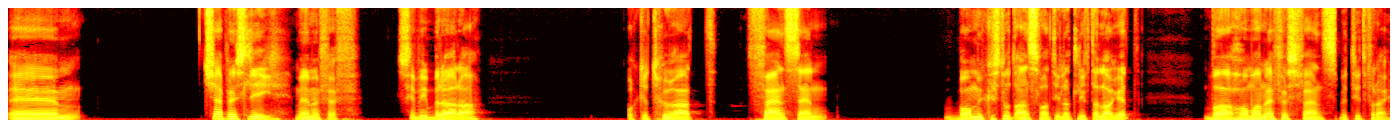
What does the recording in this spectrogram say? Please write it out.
Ehm, Champions League med MFF ska vi beröra. Och jag tror att fansen bar mycket stort ansvar till att lyfta laget. Vad har Malmö FFs fans betytt för dig?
